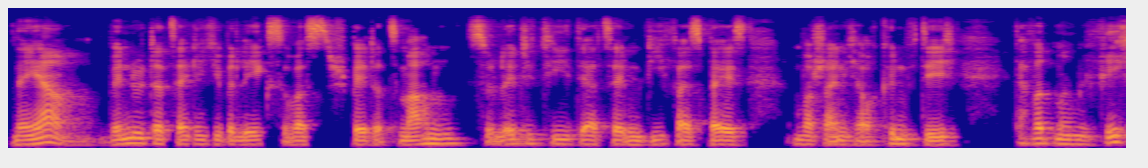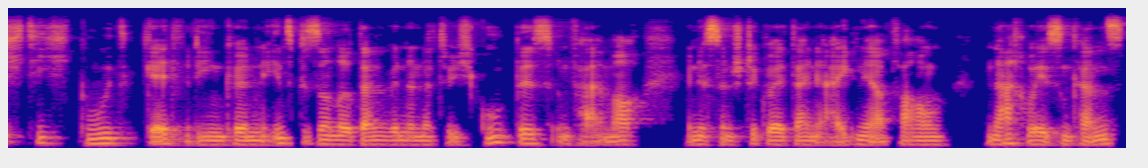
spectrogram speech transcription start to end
naja, wenn du tatsächlich überlegst, sowas später zu machen, Solidity derzeit im DeFi-Space und wahrscheinlich auch künftig, da wird man richtig gut Geld verdienen können, insbesondere dann, wenn du natürlich gut bist und vor allem auch, wenn du so ein Stück weit deine eigene Erfahrung nachweisen kannst.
